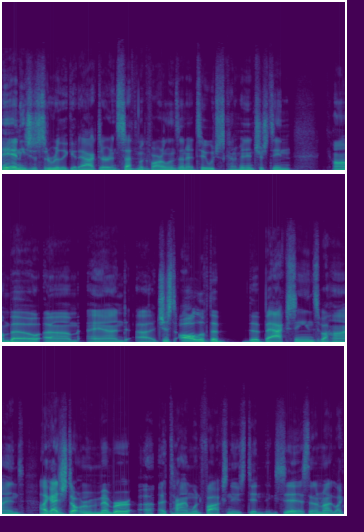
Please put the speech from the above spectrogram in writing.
And he's just a really good actor. And Seth Mhm. MacFarlane's in it too, which is kind of an interesting combo. Um, and uh, just all of the the back scenes behind. Like I just don't remember a, a time when Fox News didn't exist. And I'm not like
